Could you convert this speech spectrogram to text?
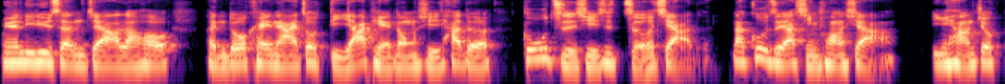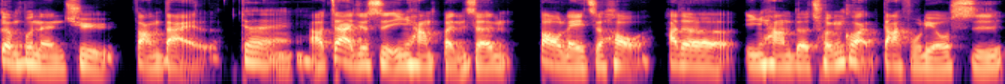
因为利率增加，然后很多可以拿来做抵押品的东西，它的估值其实是折价的。那估值价情况下，银行就更不能去放贷了。对，然后再来就是银行本身暴雷之后，它的银行的存款大幅流失，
